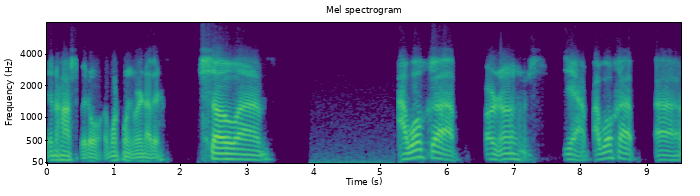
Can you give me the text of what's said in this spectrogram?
in the hospital at one point or another. So um, I woke up, or uh, yeah, I woke up uh,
